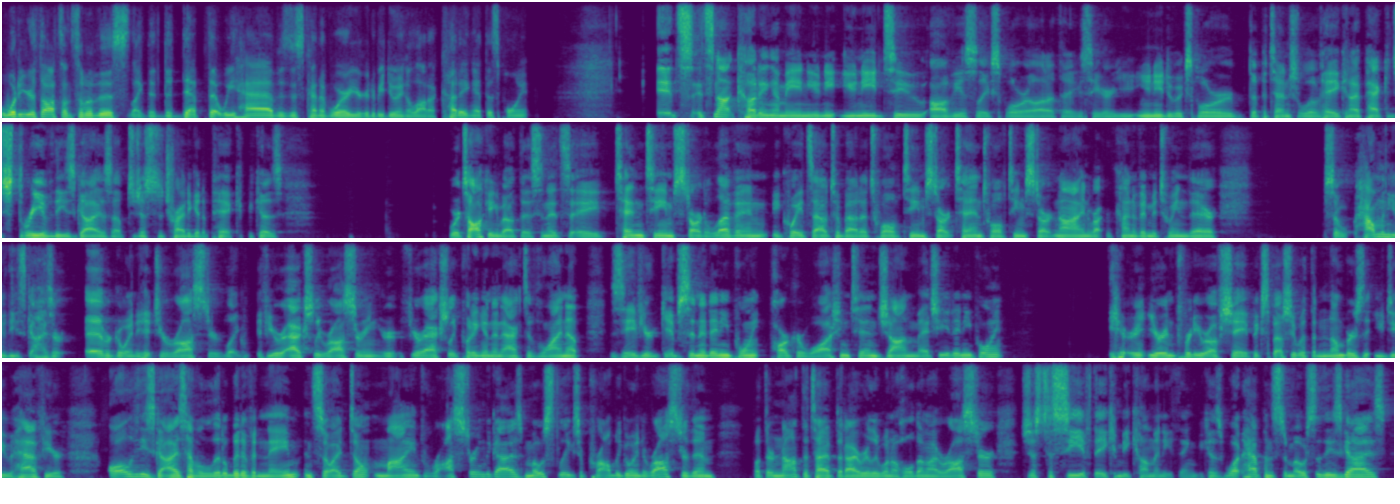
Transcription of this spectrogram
what are your thoughts on some of this like the, the depth that we have? Is this kind of where you're going to be doing a lot of cutting at this point? It's it's not cutting i mean you need you need to obviously explore a lot of things here. You you need to explore the potential of hey can i package three of these guys up to just to try to get a pick? Because we're talking about this and it's a 10 team start 11 equates out to about a 12 team start 10 12 team start 9 right, kind of in between there. So how many of these guys are ever going to hit your roster. Like if you're actually rostering or if you're actually putting in an active lineup, Xavier Gipson at any point, Parker Washington, John Metchie at any point, you're you're in pretty rough shape, especially with the numbers that you do have here. All of these guys have a little bit of a name, and so I don't mind rostering the guys. Most leagues are probably going to roster them, but they're not the type that I really want to hold on my roster just to see if they can become anything. Because what happens to most of these guys?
